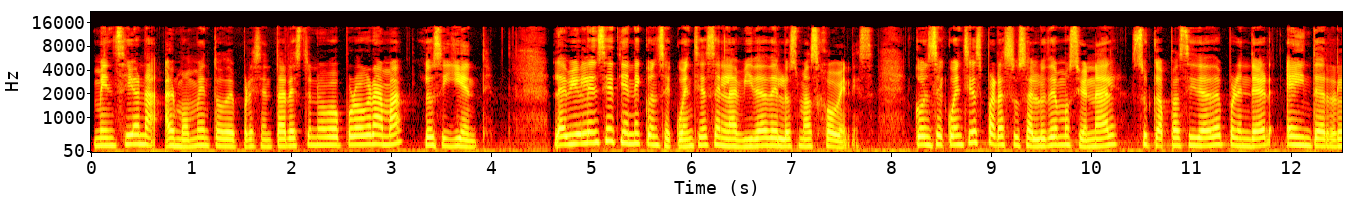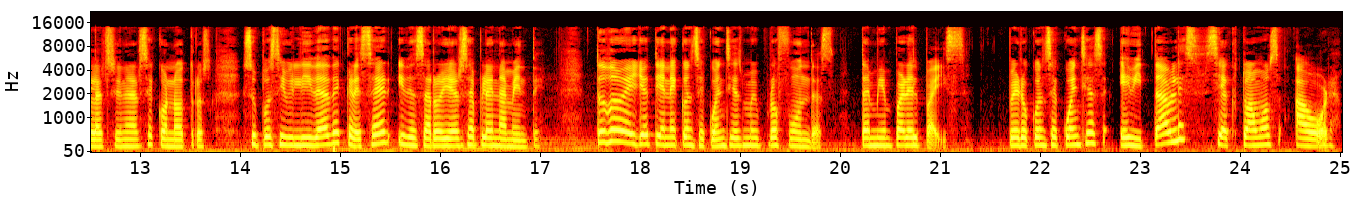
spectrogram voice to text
menciona al momento de presentar este nuevo programa lo siguiente. La violencia tiene consecuencias en la vida de los más jóvenes, consecuencias para su salud emocional, su capacidad de aprender e interrelacionarse con otros, su posibilidad de crecer y desarrollarse plenamente. Todo ello tiene consecuencias muy profundas, también para el país, pero consecuencias evitables si actuamos ahora.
